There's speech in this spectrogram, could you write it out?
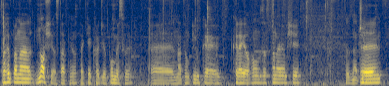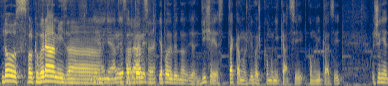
Trochę pana nosi ostatnio, tak jak chodzi o pomysły e, na tą piłkę krajową. Zastanawiam się, To znaczy... e, no z walkowerami za, Nie, nie, ale ja za panu powiem, racę. ja powiem jedno, dzisiaj jest taka możliwość komunikacji, komunikacji że, nie,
